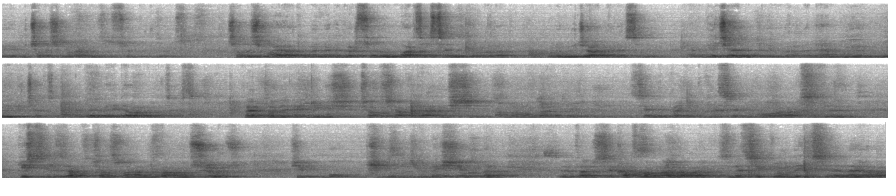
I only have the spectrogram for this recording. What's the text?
e, bu çalışmalarımızı sürdürüyoruz. Çalışma hayatında ne kadar sorun varsa sendik olarak bunun mücadelesini hem geçen yıllarda hem bu bu yıl içerisinde vermeye devam edeceğiz. Ben tabii en geniş çalışan yani işçi anlamında sendika yetkili sendika olarak sizlerin geçtiğimiz yaptığı çalışmalarımızda anımsıyoruz. Şimdi bu 2025 yılında e, tabii size katılanlar da var, hizmet sektöründe eksilenler de var,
